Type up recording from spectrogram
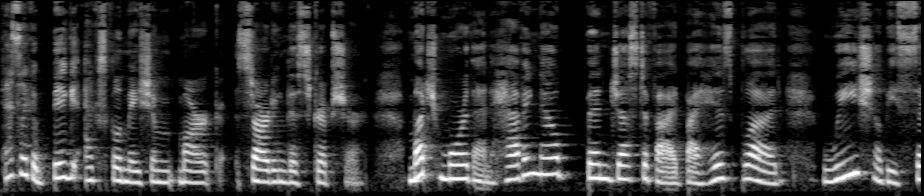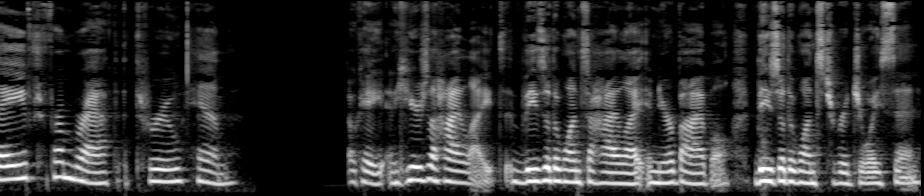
that's like a big exclamation mark starting this scripture. Much more than, having now been justified by his blood, we shall be saved from wrath through him. Okay, and here's the highlights. These are the ones to highlight in your Bible. These are the ones to rejoice in.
